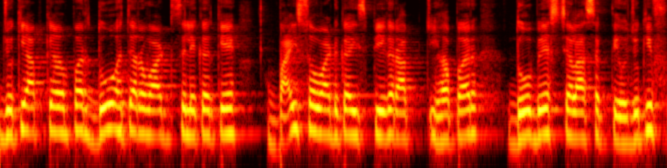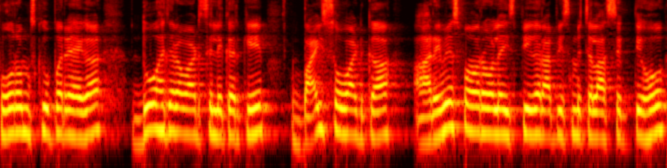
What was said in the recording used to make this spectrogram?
जो कि आपके यहाँ पर दो हज़ार वाट से लेकर के 2200 वाट का स्पीकर आप यहाँ पर दो बेस चला सकते हो, जो कि फोर ओम्स के ऊपर रहेगा 2000 वाट से लेकर के बाईस सौ वाट का आरएमएस पावर वाला स्पीकर आप इसमें चला सकते हो,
